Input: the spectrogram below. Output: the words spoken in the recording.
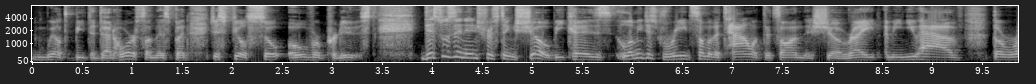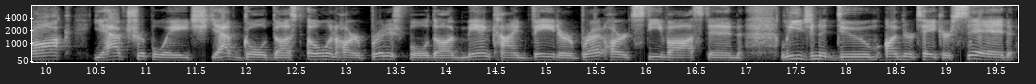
we don't have to beat the dead horse on this, but just feels so overproduced. This was an interesting show because let me just read some of the talent that's on this show, right? I mean, you have The Rock, you have Triple H, you have Goldust, Owen Hart, British Bulldog, Mankind, Vader. Bret Hart, Steve Austin, Legion of Doom, Undertaker, Sid.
